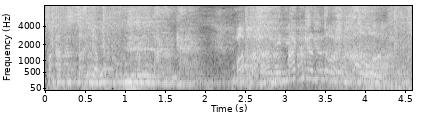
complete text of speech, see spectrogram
Saat sayapku direntangkan, matahari akan terhalang.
